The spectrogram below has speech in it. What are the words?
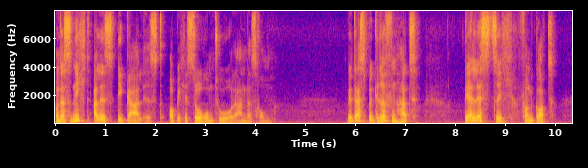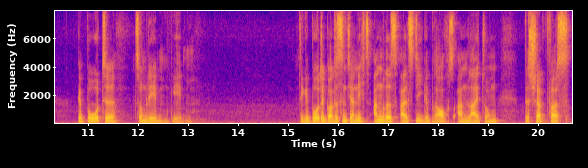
Und dass nicht alles egal ist, ob ich es so rum tue oder andersrum. Wer das begriffen hat, der lässt sich von Gott Gebote zum Leben geben. Die Gebote Gottes sind ja nichts anderes als die Gebrauchsanleitung des Schöpfers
